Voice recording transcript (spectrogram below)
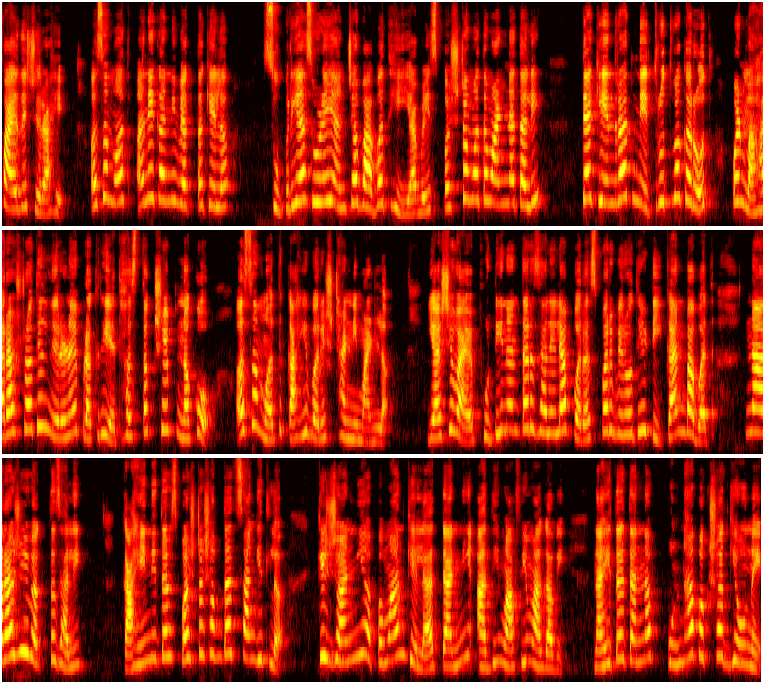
फायदेशीर आहे असं मत अनेकांनी व्यक्त केलं. सुप्रिया सुळे यांच्याबाबतही यावेळी स्पष्ट मतं मांडण्यात आली. त्या केंद्रात नेतृत्व करोत पण महाराष्ट्रातील निर्णय प्रक्रियेत हस्तक्षेप नको असं मत काही वरिष्ठांनी मांडलं. याशिवाय फुटीनंतर झालेल्या परस्पर विरोधी टीकांबाबत नाराजी व्यक्त झाली. काहींनी तर स्पष्ट शब्दात सांगितलं की ज्यांनी अपमान केला त्यांनी आधी माफी मागावी. नाहीतर त्यांना पुन्हा पक्षात घेऊ नये.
